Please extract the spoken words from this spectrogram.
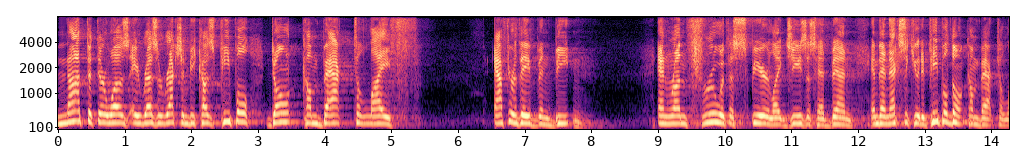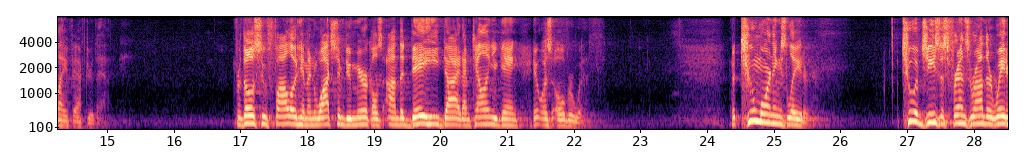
Not that there was a resurrection, because people don't come back to life after they've been beaten, and run through with a spear like Jesus had been and then executed, people don't come back to life after that. For those who followed him and watched him do miracles, on the day he died, I'm telling you, gang, it was over with. But two mornings later, two of Jesus' friends were on their way,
